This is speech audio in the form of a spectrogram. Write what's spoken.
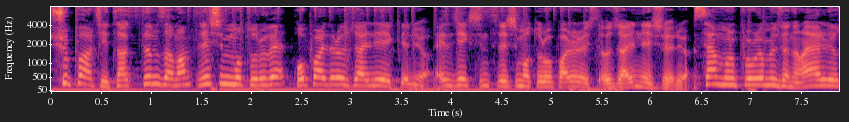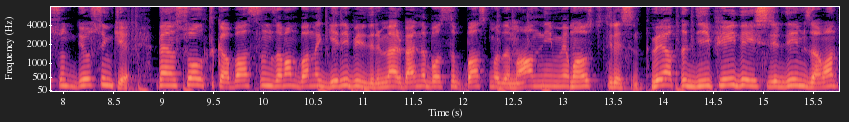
şu parçayı taktığım zaman titreşim motoru ve hoparlör özelliği ekleniyor. E diyeceksin titreşim motoru hoparlör özelliği ne işe yarıyor? Sen bunu program üzerinden ayarlıyorsun. Diyorsun ki ben sol tıka bastığım zaman bana geri bildirim ver. Ben de basıp basmadığımı anlayayım ve mouse titresin. Veyahut da DPI'yi değiştirdiğim zaman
